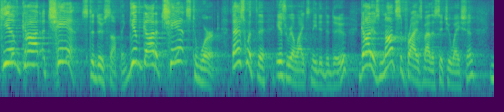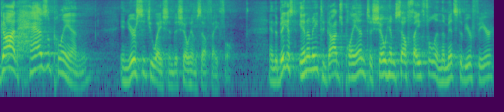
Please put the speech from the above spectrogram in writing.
Give God a chance to do something. Give God a chance to work. That's what the Israelites needed to do. God is not surprised by the situation. God has a plan in your situation to show himself faithful. And the biggest enemy to God's plan to show himself faithful in the midst of your fear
